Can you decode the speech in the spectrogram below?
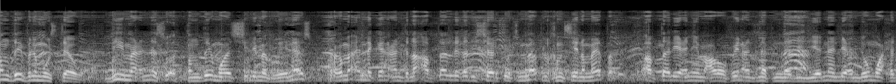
تنظيم في المستوى. ديما عندنا سوء التنظيم وهذا الشيء اللي ما بغيناش رغم أن كان عندنا ابطال اللي غادي يشاركوا تما في ال 50 متر ابطال يعني معروفين عندنا في النادي ديالنا اللي عندهم واحد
